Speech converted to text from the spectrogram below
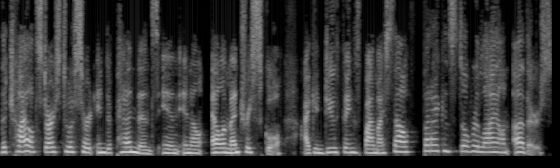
The child starts to assert independence in, in elementary school. I can do things by myself but i can still rely on others.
